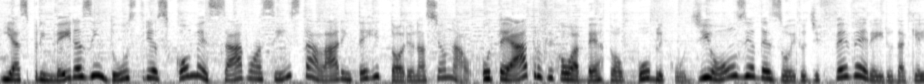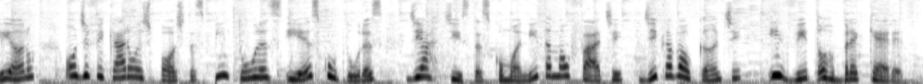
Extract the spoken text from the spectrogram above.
e as primeiras indústrias começavam a se instalar em território nacional. O teatro ficou aberto ao público de 11 a 18 de fevereiro daquele ano, onde ficaram expostas pinturas e esculturas de artistas como Anita Malfatti, Di Cavalcante e Vitor Brequeret.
